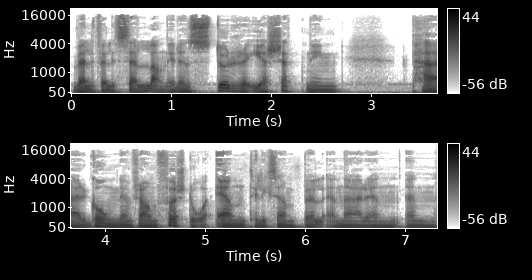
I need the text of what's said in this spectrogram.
väldigt, väldigt sällan. Är det en större ersättning per gång den framförs då? Än till exempel när en, en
